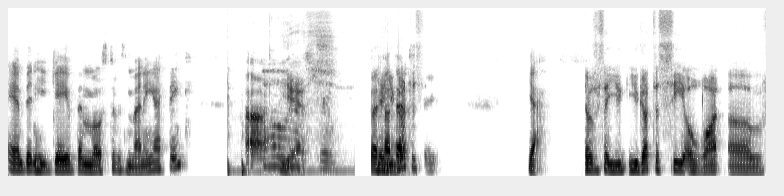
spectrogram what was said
and then he gave them most of his money. I think. Um, Oh, Yes. that's true. so I Yeah, thought you got was to- great. Yeah, I was gonna say you, you got to see a lot of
